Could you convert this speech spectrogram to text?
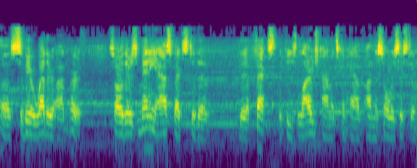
uh, severe weather on Earth. So there's many aspects to the the effects that these large comets can have on the solar system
